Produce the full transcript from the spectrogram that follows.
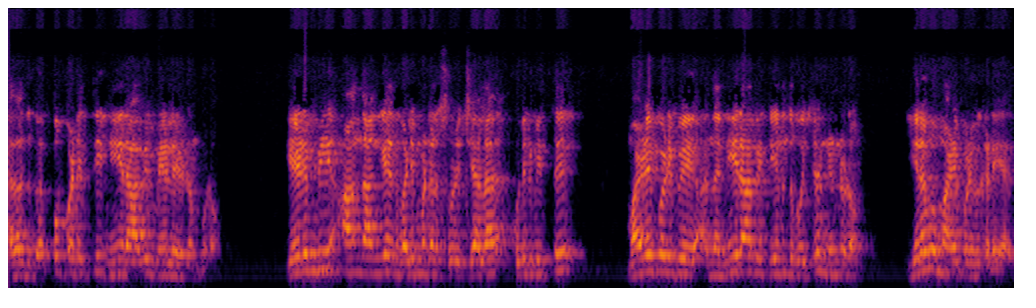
அதாவது வெப்பப்படுத்தி நீராவி மேலே எழும்படும் எழும்பி ஆங்காங்கே அந்த வளிமண்டல சுழற்சியால குளிர்வித்து மழைப்பொழிவு அந்த நீராவி தீர்ந்து போச்சுன்னா நின்றுடும் இரவு மழைப்பொழிவு கிடையாது.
